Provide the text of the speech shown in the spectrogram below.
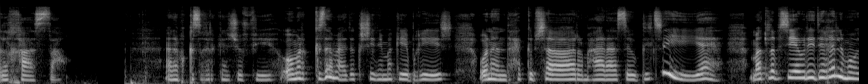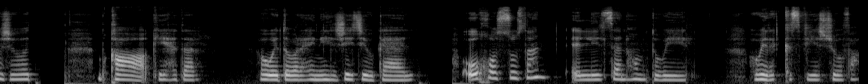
الخاصة. أنا بقيت غير كنشوف فيه. ومركزه مع داكشي اللي ما كيبغيش. وأنا نضحك بشار مع راسي وقلت اييه ما طلبتي يا وليدي غير الموجود. بقى كيهدر. هو يدور عينيه لجهتي وقال وخصوصا اللي لسانهم طويل. هو يركز فيا الشوفة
